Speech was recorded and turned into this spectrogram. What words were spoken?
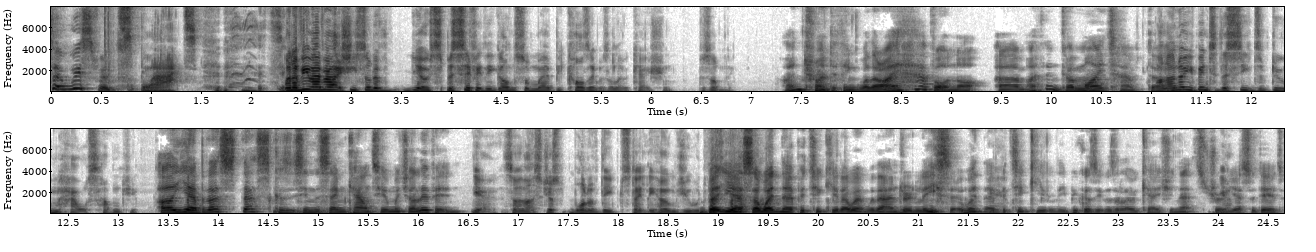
You look so wistful. Splat. but have you ever actually sort of, you know, specifically gone somewhere because it was a location for something? I'm trying to think whether I have or not. Um, I think I might have done. Well, I know you've been to the Seeds of Doom house, haven't you? Oh yeah, but that's that's because it's in the same county in which I live in. Yeah, so that's just one of the stately homes you would But visit. yes, I went there particularly. I went with Andrew and Lisa. I went there particularly because it was a location. That's true. Yes, I did.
